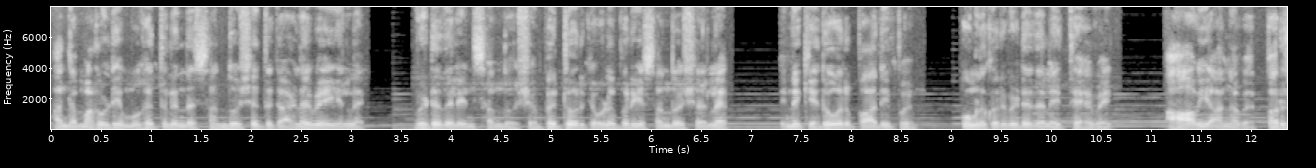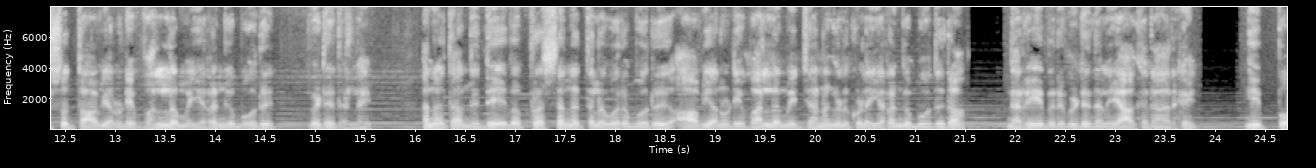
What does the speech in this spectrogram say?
அந்த மகளுடைய முகத்தில் இந்த சந்தோஷத்துக்கு அளவே இல்லை. விடுதலின் சந்தோஷம். பெற்றோருக்கு எவ்வளோ பெரிய சந்தோஷம் இல்லை. இன்னைக்கு ஏதோ ஒரு பாதிப்பு. உங்களுக்கு ஒரு விடுதலை தேவை. ஆவியானவர் பரிசுத்த ஆவியானுடைய வல்லமை இறங்கும் போது விடுதலை. அதனால தான் அந்த தேவ பிரசன்னத்தில் வரும்போது ஆவியானுடைய வல்லமை ஜனங்களுக்குள்ள இறங்கும் போதுதான் நிறைய பேர் விடுதலை ஆகிறார்கள். இப்போ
